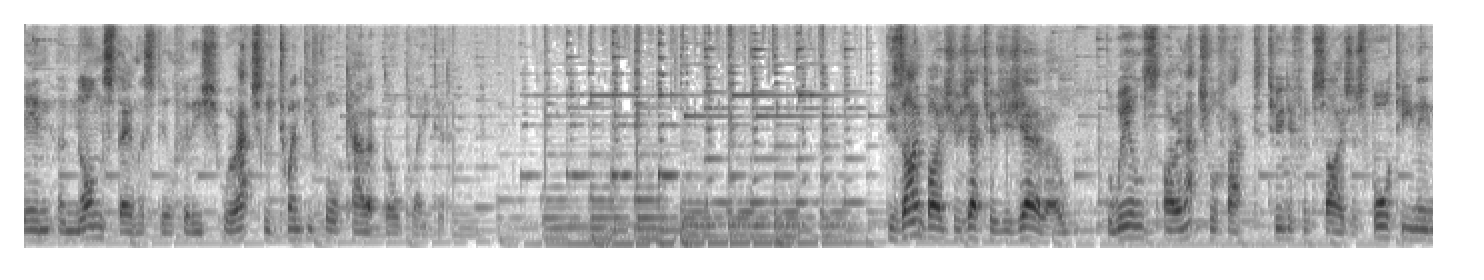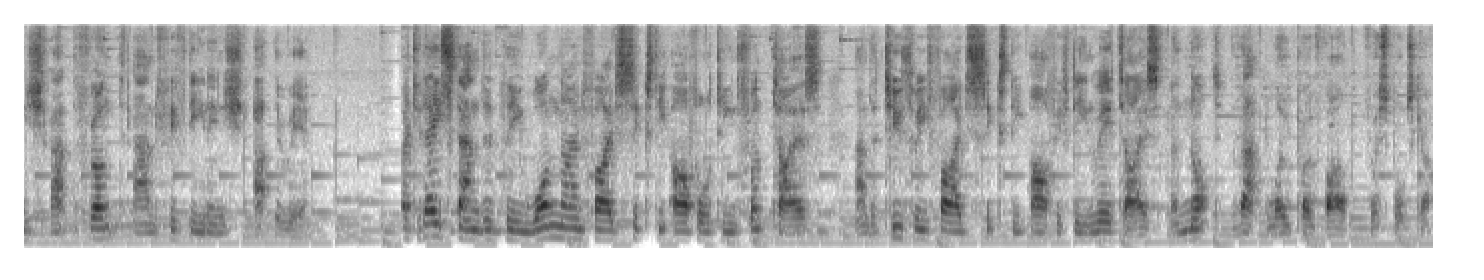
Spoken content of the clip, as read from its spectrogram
in a non-stainless steel finish were actually 24 karat gold plated. Designed by Giuseppe Giugiaro, the wheels are in actual fact two different sizes, 14 inch at the front and 15 inch at the rear. By today's standard, the 19560 R14 front tyres and the 23560 R15 rear tyres are not that low profile for a sports car.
